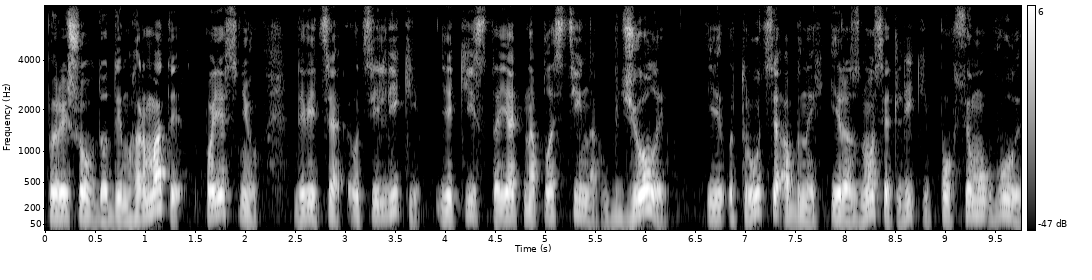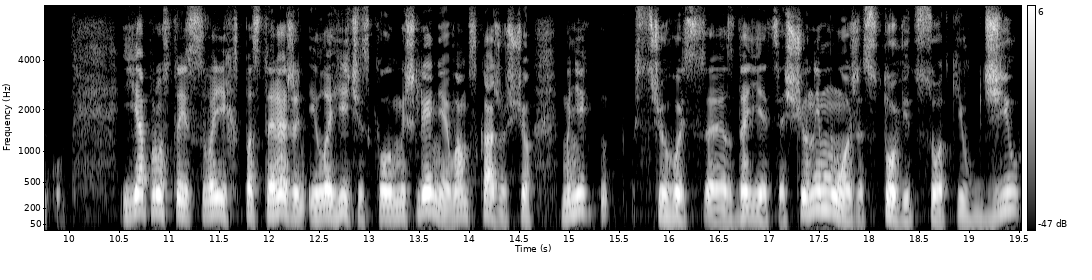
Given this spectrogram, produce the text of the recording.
перейшов до димгармати? Поясню. Дивіться, оці ліки, які стоять на пластинах, бджоли і труться об них і розносять ліки по всьому вулику. І я просто із своїх спостережень і логічного мишлення вам скажу, що мені чогось е, здається, що не може 100% бджіл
